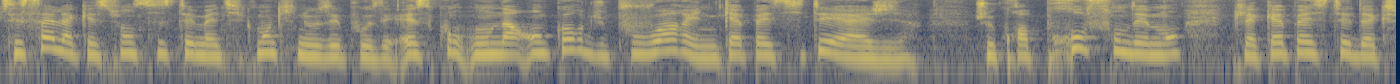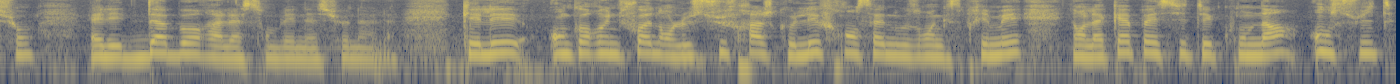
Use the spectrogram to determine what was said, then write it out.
C'est ça la question systématiquement qui nous est posée. Est-ce qu'on a encore du pouvoir et une capacité à agir? Je crois profondément que la capacité d'action, elle est d'abord à l'Assemblée nationale. Qu'elle est, encore une fois, dans le suffrage que les Français nous ont exprimé, dans la capacité qu'on a ensuite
